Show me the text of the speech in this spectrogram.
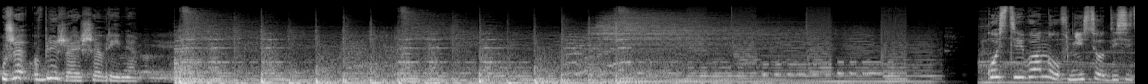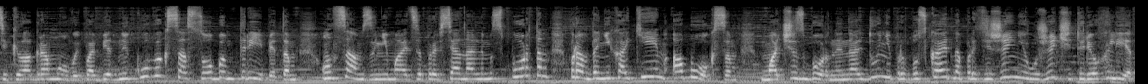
уже в ближайшее время. Костя Иванов несет 10-килограммовый победный кубок с особым трепетом. Он сам занимается профессиональным спортом, правда не хоккеем, а боксом. Матчи сборной на льду не пропускает на протяжении уже четырех лет.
